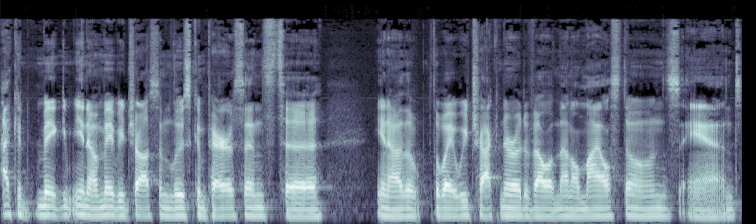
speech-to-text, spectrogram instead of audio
I could make, you know, maybe draw some loose comparisons to you know, the, the way we track neurodevelopmental milestones and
